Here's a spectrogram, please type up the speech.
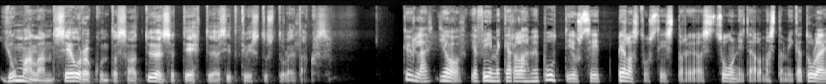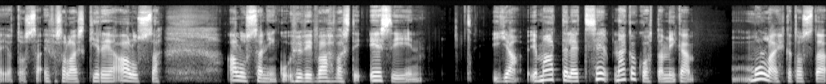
Jumalan seurakunta saa työnsä tehtyä ja sitten Kristus tulee takaisin. Kyllä, joo. Ja viime kerralla me puhuttiin just siitä pelastushistoriallisesta suunnitelmasta, mikä tulee jo tuossa Efesolaiskirjan alussa, alussa niin kuin hyvin vahvasti esiin. Ja, ja mä ajattelen, että se näkökohta, mikä mulla ehkä tuosta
